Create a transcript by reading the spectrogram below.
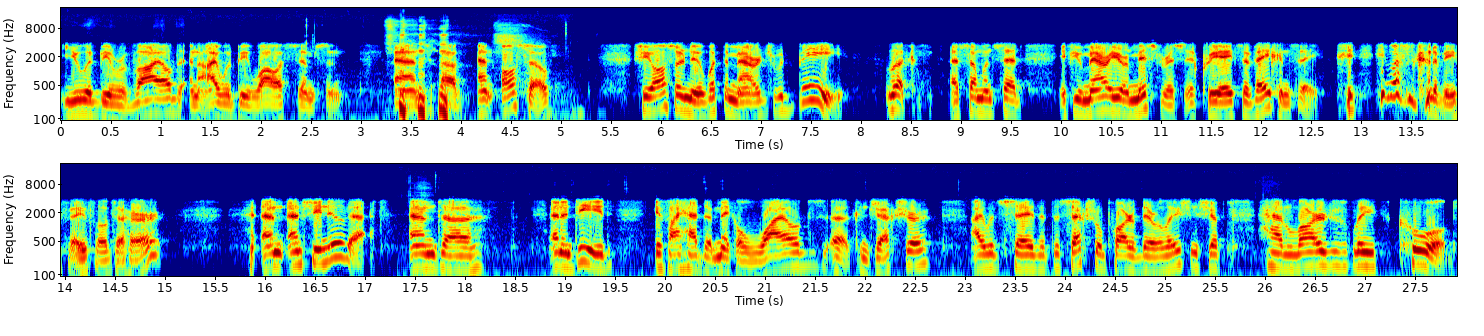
you would be reviled and I would be Wallis Simpson. And uh, and also, she also knew what the marriage would be. Look, as someone said, if you marry your mistress, it creates a vacancy. he wasn't going to be faithful to her, and and she knew that. And uh, and indeed, if I had to make a wild uh, conjecture, I would say that the sexual part of their relationship had largely cooled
